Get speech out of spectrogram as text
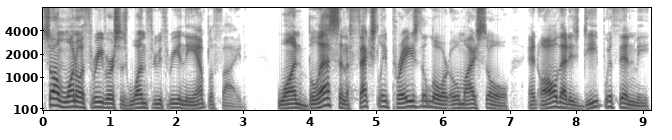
Psalm 103, verses 1 through 3 in the Amplified. 1. Bless and affectionately praise the Lord, O my soul, and all that is deep within me.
